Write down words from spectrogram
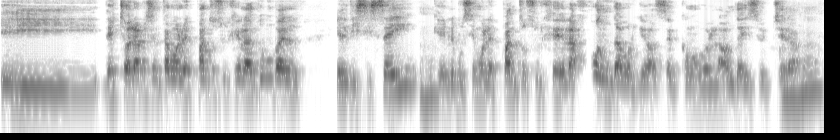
y de hecho ahora presentamos el espanto surge de la tumba el, el 16, que le pusimos el espanto surge de la fonda, porque va a ser como con la onda 18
